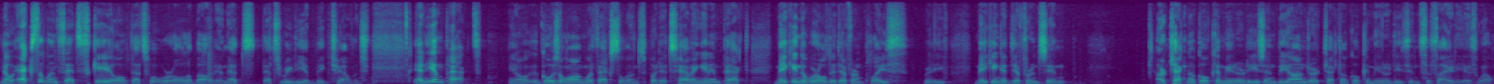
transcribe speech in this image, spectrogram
know, excellence at scale, that's what we're all about, and that's, that's really a big challenge. And impact, you know, it goes along with excellence, but it's having an impact, making the world a different place, really making a difference in our technical communities and beyond our technical communities in society as well.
